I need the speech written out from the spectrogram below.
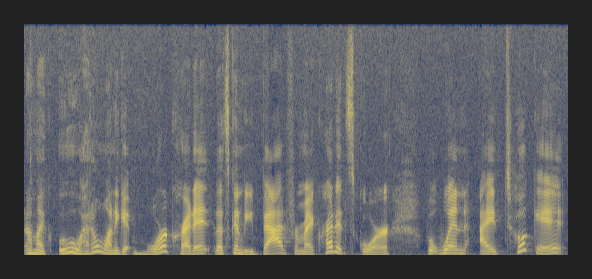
And I'm like, ooh, I don't want to get more credit. That's going to be bad for my credit score. But when I took it,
